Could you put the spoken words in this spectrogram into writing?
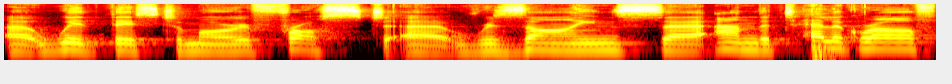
uh, with this tomorrow. Frost uh, resigns, uh, and the Telegraph.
